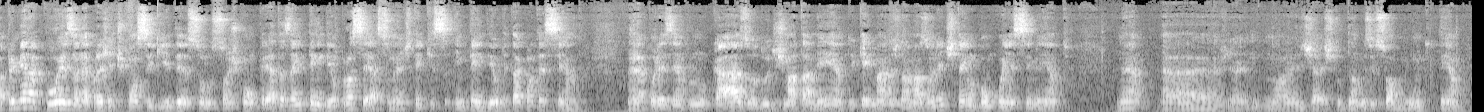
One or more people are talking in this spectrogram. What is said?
a primeira coisa, né, para a gente conseguir ter soluções concretas é entender o processo, né? A gente tem que entender o que está acontecendo. Né? Por exemplo, no caso do desmatamento e queimadas na Amazônia, a gente tem um bom conhecimento, né? Ah, nós já estudamos isso há muito tempo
